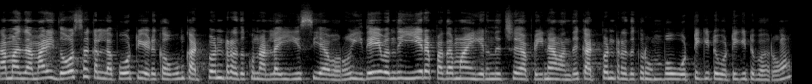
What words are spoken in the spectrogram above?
நம்ம இந்த மாதிரி தோசைக்கல்லில் போட்டு எடுக்கவும் கட் பண்ணுறதுக்கும் நல்லா ஈஸியாக வரும். இதே வந்து ஈரப்பதமாக இருந்துச்சு அப்படின்னா வந்து கட் பண்ணுறதுக்கு ரொம்ப ஒட்டிக்கிட்டு ஒட்டிக்கிட்டு வரும்.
